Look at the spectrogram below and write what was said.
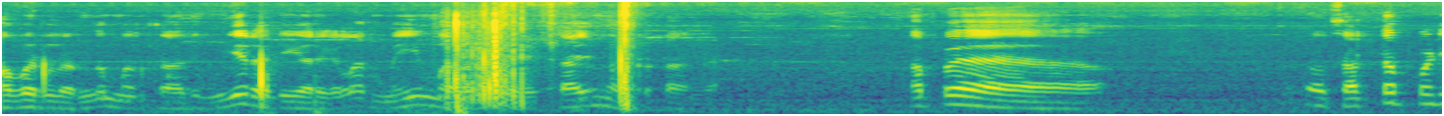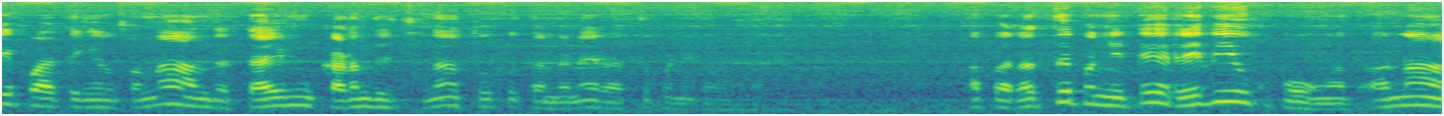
அவர்லேருந்து மற்ற அது உயர் அதிகாரிகள்லாம் மெய் மறந்து டைம் விட்டுட்டாங்க அப்போ சட்டப்படி பார்த்தீங்கன்னு சொன்னால் அந்த டைம் கடந்துச்சுன்னா தூக்கு தண்டனை ரத்து பண்ணிடுவாங்க. அப்போ ரத்து பண்ணிவிட்டு ரிவ்யூவுக்கு போவோம். அது ஆனால்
